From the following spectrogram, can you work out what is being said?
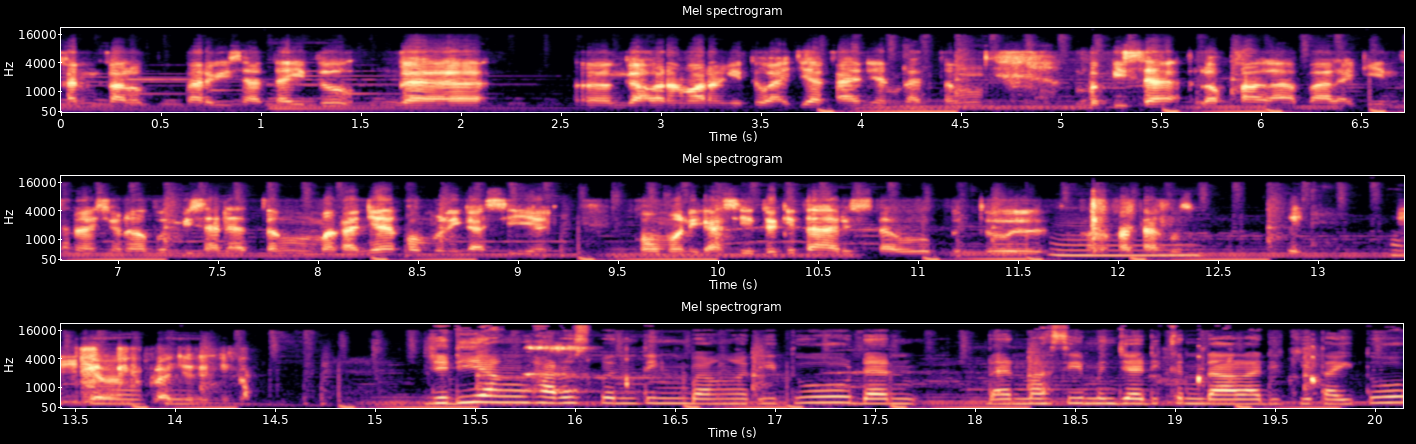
Kan kalau pariwisata itu nggak Eh, nggak orang-orang itu aja kan yang datang bisa lokal apalagi internasional pun bisa datang makanya komunikasi komunikasi itu kita harus tahu betul hmm. kalau kata aku okay, di dalam okay. jadi yang harus penting banget itu dan dan masih menjadi kendala di kita itu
